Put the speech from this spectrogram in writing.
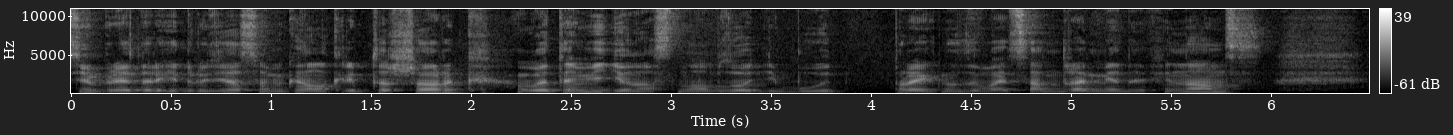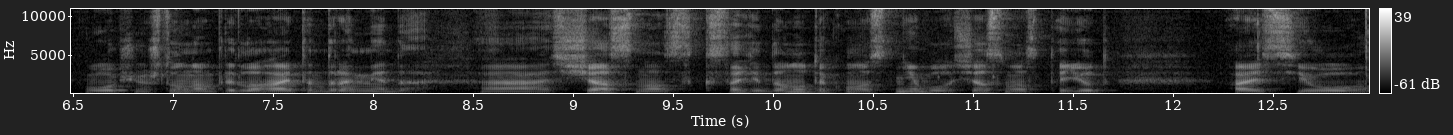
Всем привет, дорогие друзья, с вами канал CryptoShark. В этом видео у нас на обзоре будет проект, называется Andromeda Finance. В общем, что нам предлагает Andromeda? А, сейчас у нас, кстати, давно так у нас не было, сейчас у нас идет ICO.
